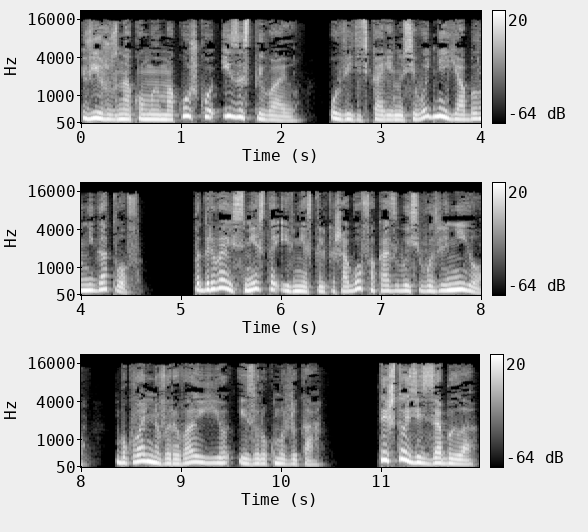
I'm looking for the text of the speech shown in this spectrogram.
Вижу знакомую макушку и застываю. Увидеть Карину сегодня я был не готов. Подрываюсь с места и в несколько шагов оказываюсь возле нее, буквально вырываю ее из рук мужика. Ты что здесь забыла?»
